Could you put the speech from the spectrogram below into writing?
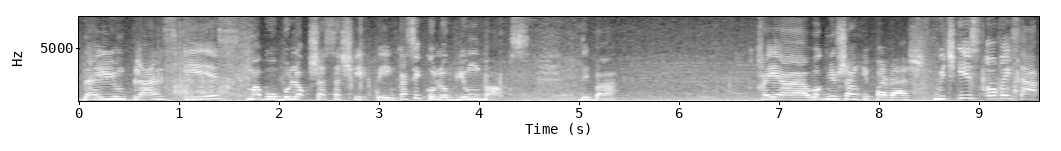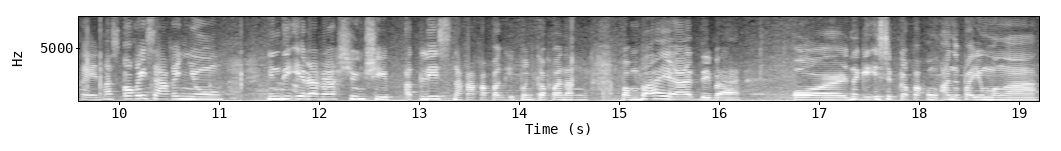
dahil yung plants is mabubulok siya sa shipping kasi kulob yung box. 'di ba? Kaya wag nyo siyang iparush. Which is okay sa akin. Mas okay sa akin yung hindi irarush yung ship. At least nakakapag-ipon ka pa ng pambayad, 'di ba? Or nag-iisip ka pa kung ano pa yung mga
